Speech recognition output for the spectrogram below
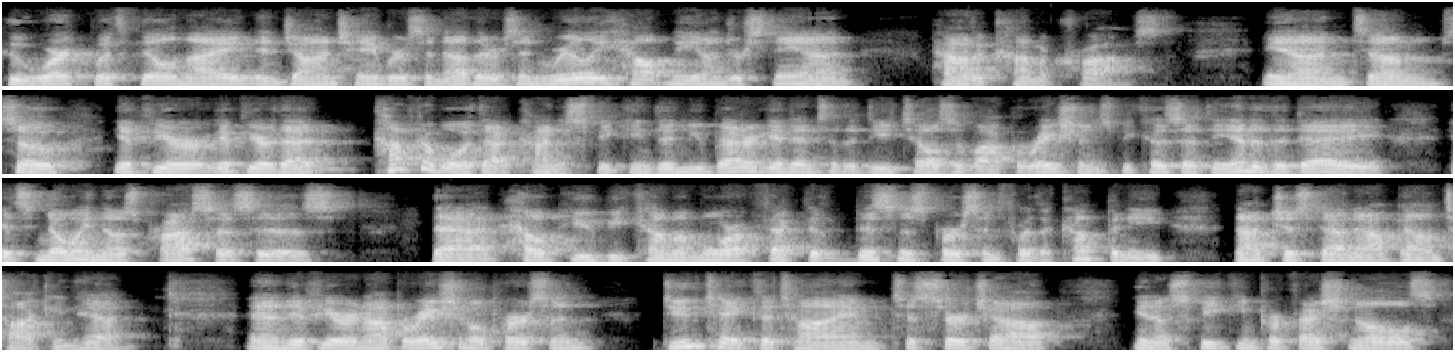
who worked with Phil Knight and John Chambers and others and really helped me understand how to come across. And um, so if you're if you're that comfortable with that kind of speaking, then you better get into the details of operations because at the end of the day, it's knowing those processes that help you become a more effective business person for the company, not just an outbound talking head. And if you're an operational person, do take the time to search out you know, speaking professionals,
